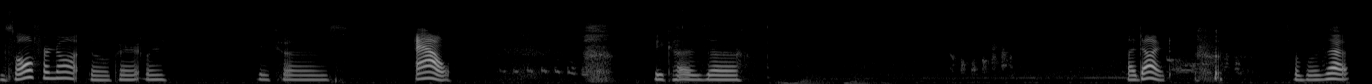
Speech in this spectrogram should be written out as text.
It's all for naught, though, apparently. Because... Ow! because, uh... I died. Simple as that,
